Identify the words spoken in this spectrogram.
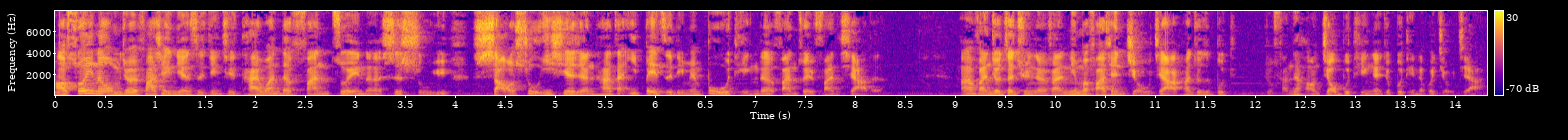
好，所以呢，我们就会发现一件事情，其实台湾的犯罪呢，是属于少数一些人他在一辈子里面不停的犯罪犯下的啊。反正就这群人，反正你有没有发现酒驾，他就是不就反正好像教不听哎，就不停的会酒驾。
